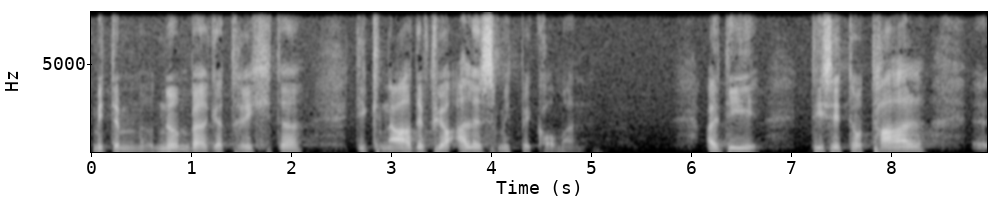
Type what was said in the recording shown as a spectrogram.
mit dem Nürnberger Trichter die Gnade für alles mitbekommen. All die, diese total, äh,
